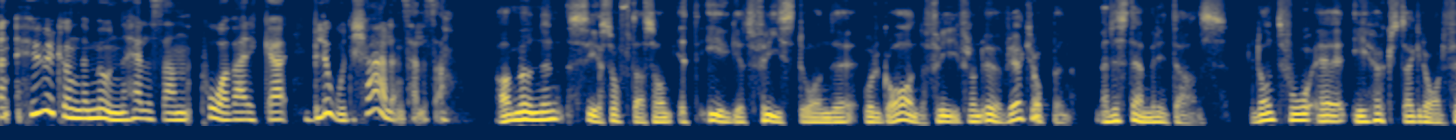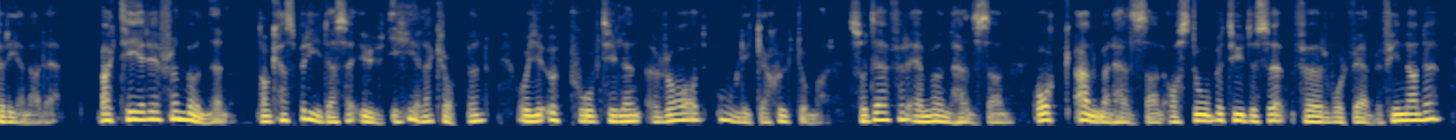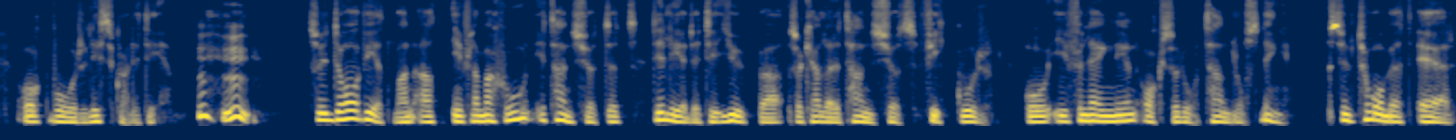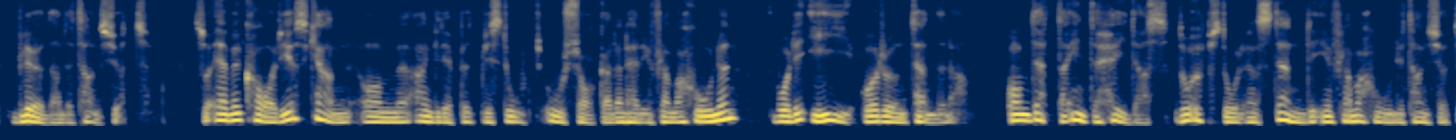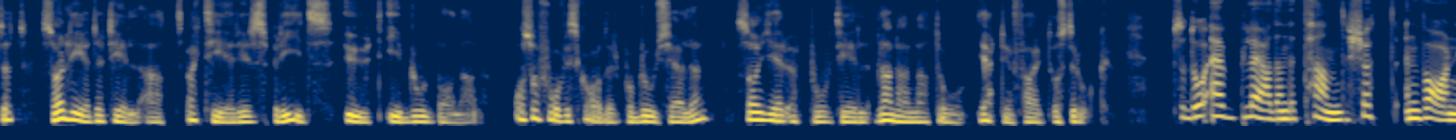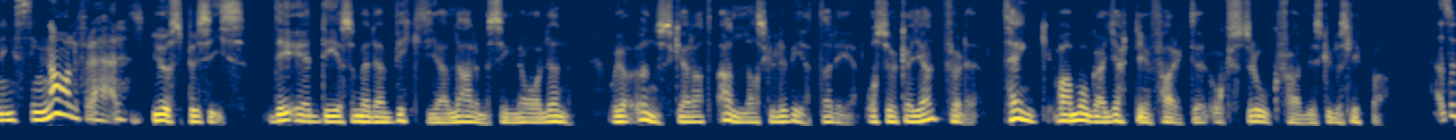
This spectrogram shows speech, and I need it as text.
Men hur kunde munhälsan påverka blodkärlens hälsa? Ja, munnen ses ofta som ett eget fristående organ, fri från övriga kroppen. Men det stämmer inte alls. De två är i högsta grad förenade. Bakterier från munnen de kan sprida sig ut i hela kroppen och ge upphov till en rad olika sjukdomar. Så därför är munhälsan och allmänhälsan av stor betydelse för vårt välbefinnande och vår livskvalitet. Mm -hmm. Så idag vet man att inflammation i tandköttet det leder till djupa så kallade tandköttsfickor och i förlängningen också då tandlossning. Symptomet är blödande tandkött. Så även karies kan, om angreppet blir stort, orsaka den här inflammationen både i och runt tänderna. Om detta inte hejdas, då uppstår en ständig inflammation i tandköttet som leder till att bakterier sprids ut i blodbanan. Och så får vi skador på blodkärlen som ger upphov till bland annat då hjärtinfarkt och stroke. Så då är blödande tandkött en varningssignal för det här? Just precis. Det är det som är den viktiga larmsignalen. Och jag önskar att alla skulle veta det och söka hjälp för det. Tänk vad många hjärtinfarkter och strokfall vi skulle slippa. Alltså,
